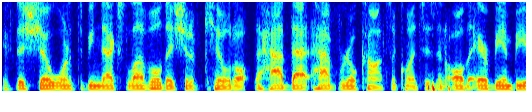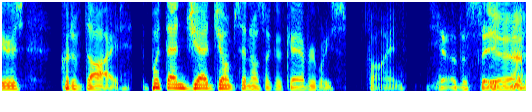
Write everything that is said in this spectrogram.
if this show wanted to be next level, they should have killed all, had that have real consequences, and all the Airbnbers could have died. But then Jed jumps in. I was like, okay, everybody's fine. yeah, the safe. Yeah.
